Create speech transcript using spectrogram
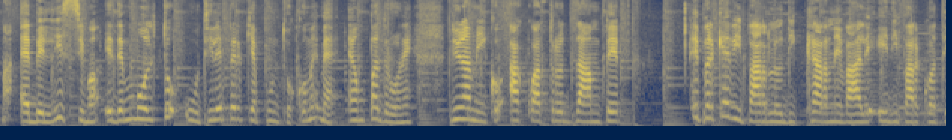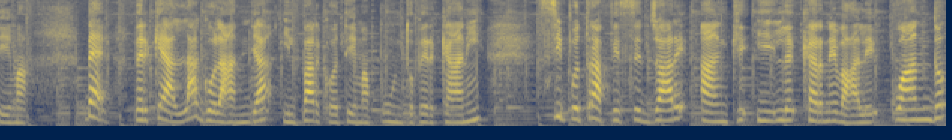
ma è bellissimo ed è molto utile per chi appunto come me è un padrone di un amico a quattro zampe. E perché vi parlo di carnevale e di parco a tema? Beh, perché a Lagolandia, il parco a tema appunto per cani, si potrà festeggiare anche il carnevale quando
